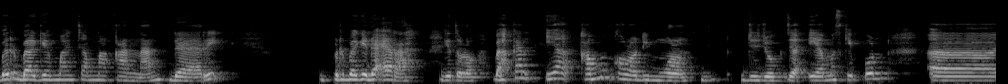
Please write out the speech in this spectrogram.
berbagai macam makanan dari berbagai daerah gitu loh. Bahkan ya kamu kalau di mall di Jogja ya meskipun eh,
